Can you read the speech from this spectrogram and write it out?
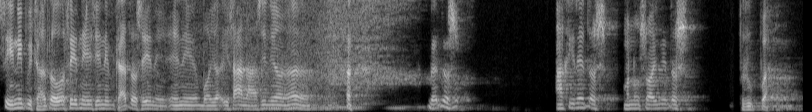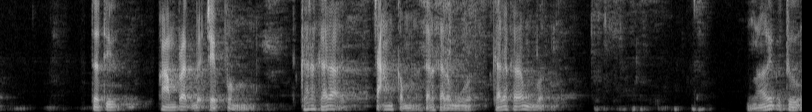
Sini pidato sini sini pidato sini ini moyo sana sini eh. terus akhirnya terus manusia ini terus berubah. Jadi kampret mbek cebong. Gara-gara cangkem gara-gara mulut gara-gara mulut. Nah itu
